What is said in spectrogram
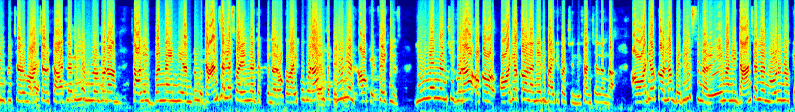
చూపించాడు. మాస్టర్ కార్డుల విషయంలో కూడా చాలా ఇబ్బంది అయింది అంటూ డాన్సర్లే స్వయంగా చెప్తున్నారు. ఒకవైపు కూడా union okay fake news union నుంచి కూడా ఒక ఆడియో కాల్ అనేది బయటకు వచ్చింది సంచలనంగా. ఆ ఆడియో కాల్లో బెదిరిస్తున్నారు. ఏమని డాన్సర్ల నోరు నొక్కి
